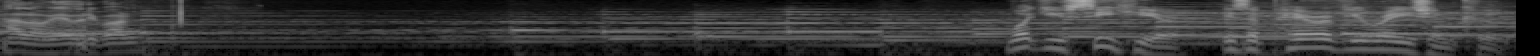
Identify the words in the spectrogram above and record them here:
Hello everyone. What you see here is a pair of Eurasian coot.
